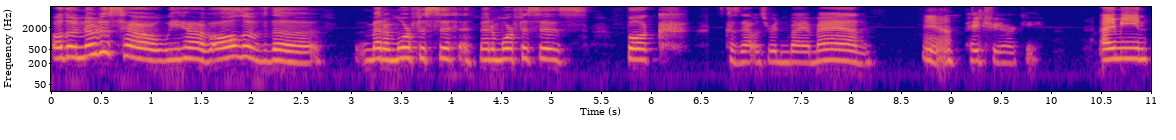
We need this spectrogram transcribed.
Although notice how we have all of the metamorphosis metamorphosis book because that was written by a man. Yeah. Patriarchy. I mean,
